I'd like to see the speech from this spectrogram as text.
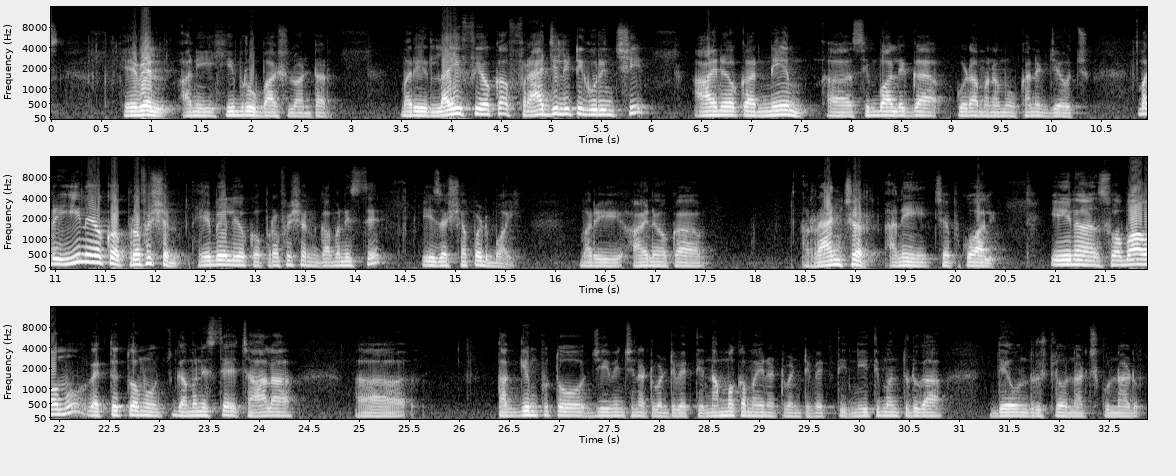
హేవెల్ అని హీబ్రూ భాషలో అంటారు. మరి లైఫ్ యొక్క ఫ్రాజిలిటీ గురించి ఆయన యొక్క నేమ్ సింబాలిక్గా కూడా మనము కనెక్ట్ చేయవచ్చు. మరి ఈయన యొక్క ప్రొఫెషన్ హేబేల్ యొక్క ప్రొఫెషన్ గమనిస్తే ఈజ్ అ షపర్డ్ బాయ్. మరి ఆయన ఒక ర్యాంచర్ అని చెప్పుకోవాలి. ఈయన స్వభావము వ్యక్తిత్వము గమనిస్తే చాలా తగ్గింపుతో జీవించినటువంటి వ్యక్తి నమ్మకమైనటువంటి వ్యక్తి నీతిమంతుడుగా దేవుని దృష్టిలో నడుచుకున్నాడు.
